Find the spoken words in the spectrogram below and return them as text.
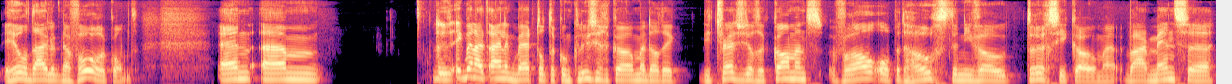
heel duidelijk naar voren komt. En um, dus ik ben uiteindelijk Bert tot de conclusie gekomen dat ik die tragedy of the commons vooral op het hoogste niveau terug zie komen, waar mensen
